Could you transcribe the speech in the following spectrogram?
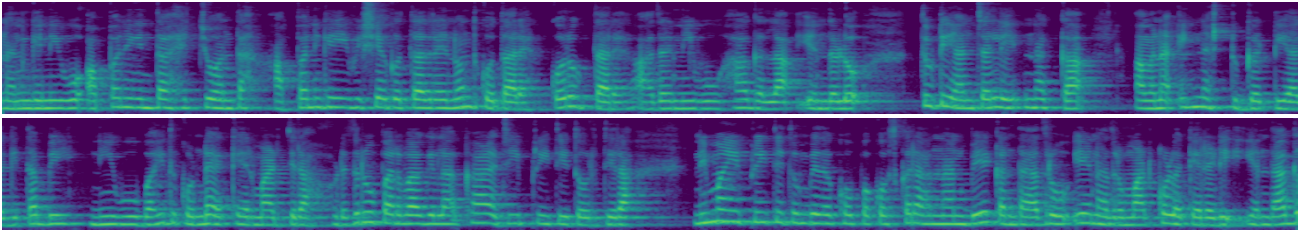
ನನಗೆ ನೀವು ಅಪ್ಪನಿಗಿಂತ ಹೆಚ್ಚು ಅಂತ? ಅಪ್ಪನಿಗೆ ಈ ವಿಷಯ ಗೊತ್ತಾದರೆ ನೊಂದ್ಕೋತಾರೆ, ಕೊರುಗ್ತಾರೆ, ಆದರೆ ನೀವು ಹಾಗಲ್ಲ ಎಂದಳು. ತುಟಿ ಅಂಚಲ್ಲಿ ನಕ್ಕ, ಅವನ ಇನ್ನಷ್ಟು ಗಟ್ಟಿಯಾಗಿ ತಬ್ಬಿ, ನೀವು ಬೈದುಕೊಂಡೇ ಕೇರ್ ಮಾಡ್ತೀರಾ? ಹೊಡೆದರೂ ಪರವಾಗಿಲ್ಲ, ಕಾಳಜಿ, ಪ್ರೀತಿ ತೋರ್ತೀರಾ? ನಿಮ್ಮ ಈ ಪ್ರೀತಿ ತುಂಬಿದ ಕೋಪಕ್ಕೋಸ್ಕರ ನಾನು ಬೇಕಂತ ಆದರೂ ಏನಾದರೂ ಮಾಡ್ಕೊಳ್ಳೋಕ್ಕೆ ರೆಡಿ ಎಂದಾಗ,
